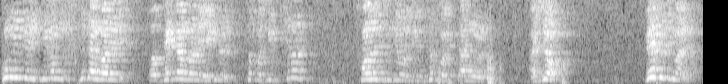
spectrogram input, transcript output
국민들이 지금 부장관의, 어, 백장관의 얘기를 듣고 지금 피를 토하는 심정으로 지금 듣고 있다는 걸 아시오? 왜 거짓말해요?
